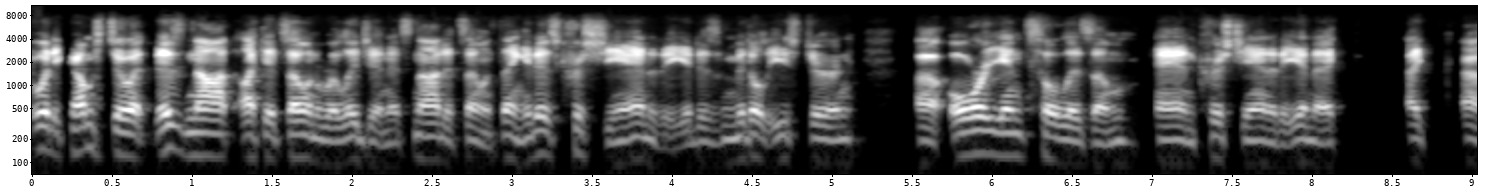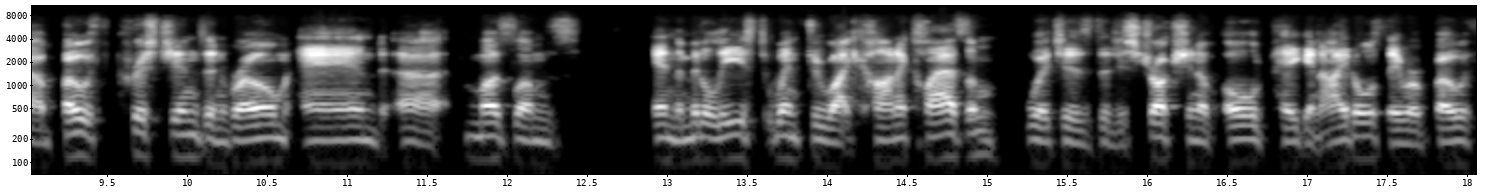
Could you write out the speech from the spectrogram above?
when it comes to it, it is not like its own religion. It's not its own thing. It is Christianity. It is Middle Eastern uh, Orientalism and Christianity, and like uh, both Christians in Rome and uh, Muslims in the Middle East went through iconoclasm, which is the destruction of old pagan idols. They were both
